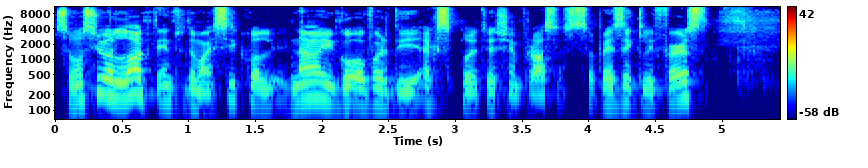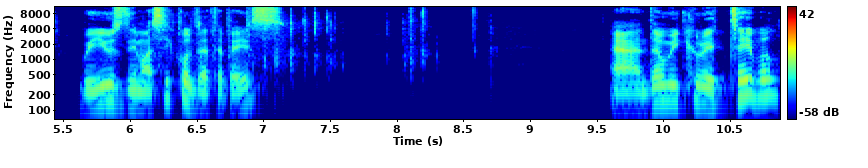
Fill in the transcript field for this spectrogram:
So once you are logged into the MySQL, now you go over the exploitation process. So basically first, we use the MySQL database and then we create table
